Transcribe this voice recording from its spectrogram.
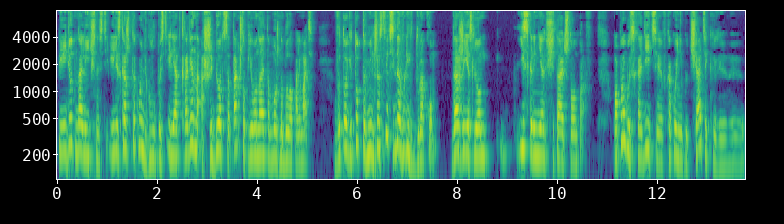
перейдет на личности, или скажет какую-нибудь глупость, или откровенно ошибется так, чтобы его на этом можно было поймать. В итоге тот, кто в меньшинстве, всегда выглядит дураком, даже если он искренне считает, что он прав. Попробуй сходить в какой-нибудь чатик или э,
